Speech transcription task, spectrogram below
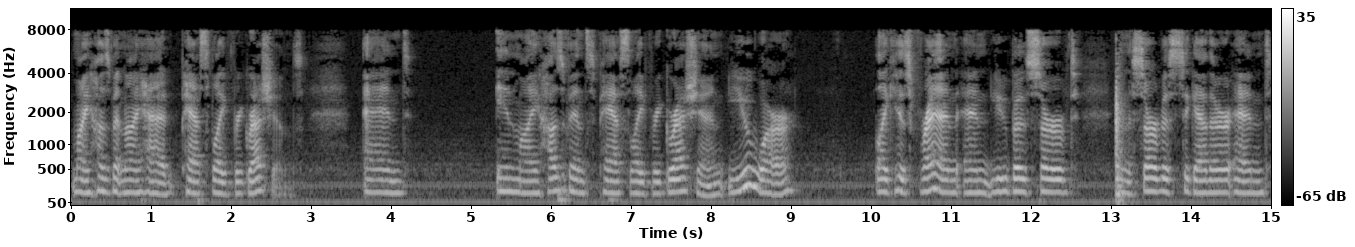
my husband and I had past life regressions, and in my husband's past life regression, you were like his friend and you both served in the service together and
